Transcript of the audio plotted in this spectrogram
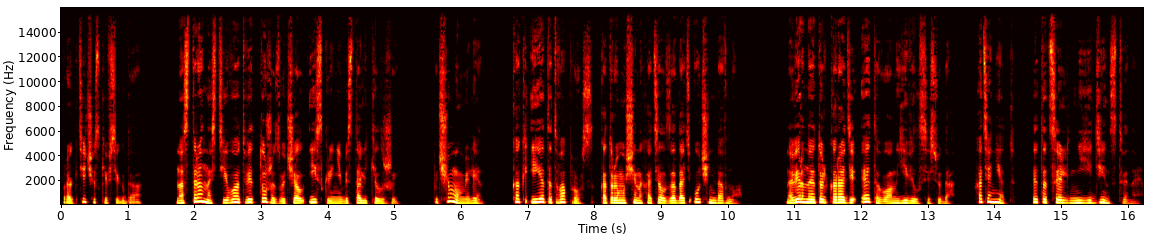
«Практически всегда». На странность его ответ тоже звучал искренне, без толики лжи. «Почему, Милен?» Как и этот вопрос, который мужчина хотел задать очень давно. Наверное, только ради этого он явился сюда. Хотя нет, эта цель не единственная.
